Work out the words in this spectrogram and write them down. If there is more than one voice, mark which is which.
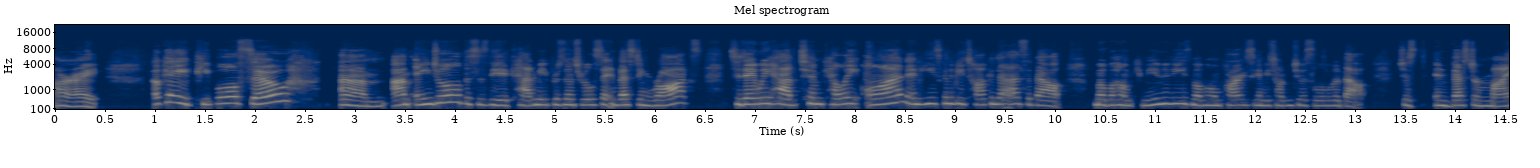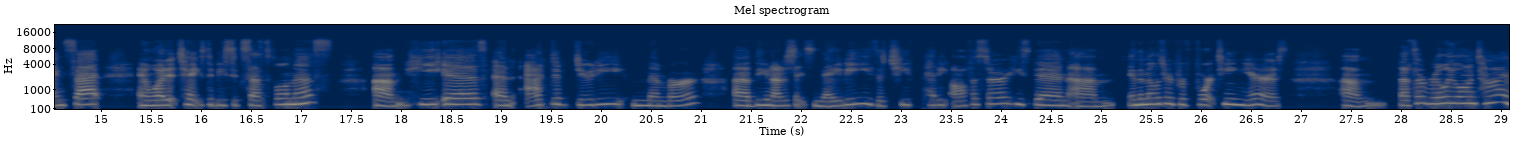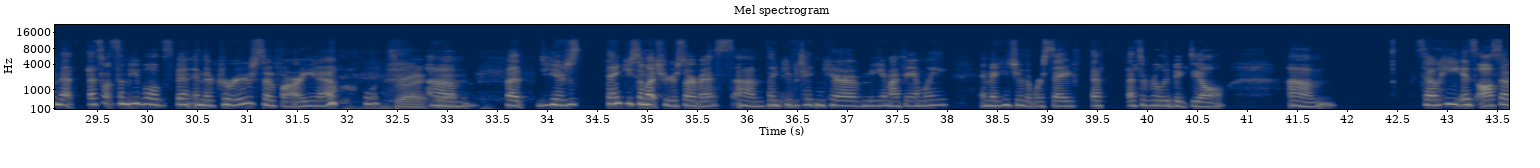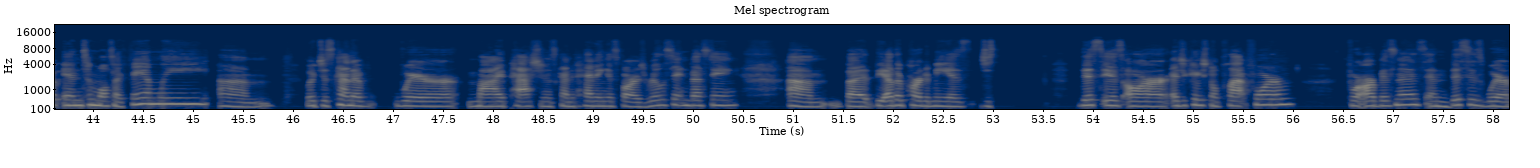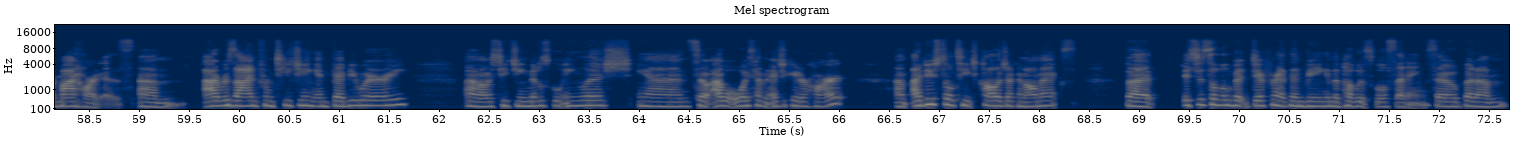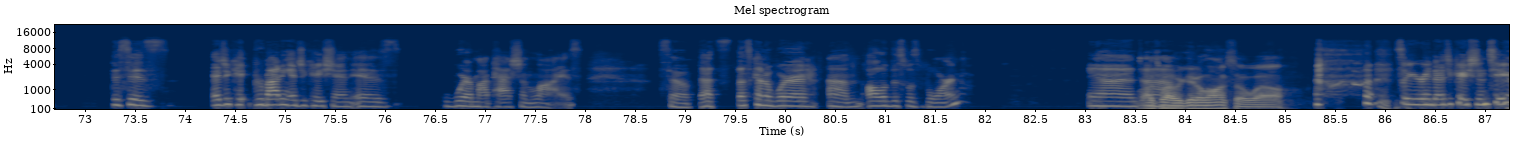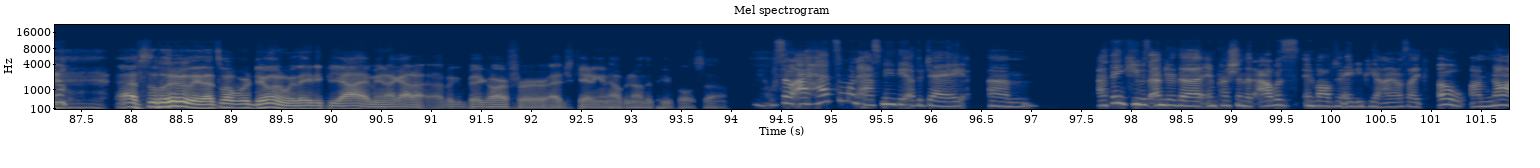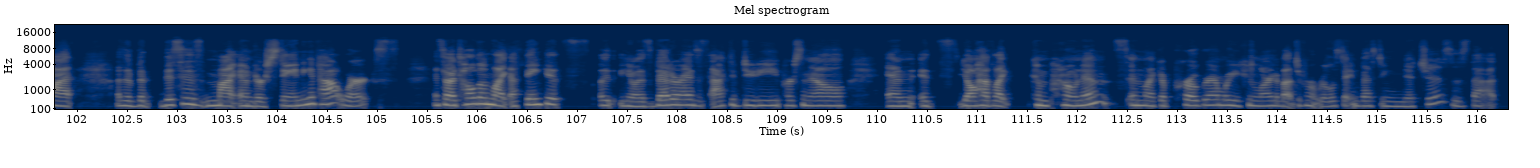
Speaker 1: All right. Okay, people. So um, I'm Angel. This is the Academy Presents Real Estate Investing Rocks. Today we have Tim Kelly on, and he's going to be talking to us about mobile home communities, mobile home parks. He's going to be talking to us a little bit about just investor mindset and what it takes to be successful in this. Um, he is an active duty member of the United States Navy. He's a chief petty officer. He's been um, in the military for 14 years. Um, that's a really long time. That that's what some people have spent in their careers so far. You know.
Speaker 2: That's right.
Speaker 1: Um, yeah. But you know, just thank you so much for your service. Um, thank you for taking care of me and my family and making sure that we're safe. That's that's a really big deal. Um, so he is also into multifamily, um, which is kind of where my passion is kind of heading as far as real estate investing. Um, but the other part of me is just this is our educational platform for our business, and this is where my heart is. Um, I resigned from teaching in February. Um, I was teaching middle school English, and so I will always have an educator heart. Um, I do still teach college economics, but it's just a little bit different than being in the public school setting. So, but um, this is educate providing education is where my passion lies. So that's that's kind of where um, all of this was born. And
Speaker 2: that's um, why we get along so well.
Speaker 1: so you're into education too?
Speaker 2: Absolutely. That's what we're doing with ADPI. I mean, I got a, a big, heart for educating and helping other people. So,
Speaker 1: yeah. So I had someone ask me the other day. Um, I think he was under the impression that I was involved in ADPI. And I was like, oh, I'm not. I said, but this is my understanding of how it works. And so I told him, like, I think it's, uh, you know, it's veterans, it's active duty personnel, and it's, y'all have like components in like a program where you can learn about different real estate investing niches? Is that?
